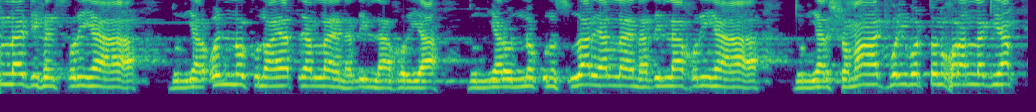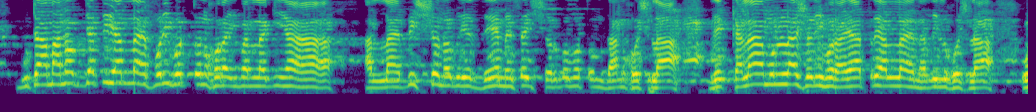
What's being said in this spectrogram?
আল্লাহ ডিফেন্স দুনিয়ার অন্য কোন আয়াতে আল্লাহ নাদিল না করিয়া, দুনিয়ার অন্য কোন সুরারে আল্লাহ নাদিল না করিয়া, দুনিয়ার সমাজ পরিবর্তন করার লাগিয়া, গোটা মানব জাতির আল্লাহ পরিবর্তন করাইবার লাগিয়া আল্লাহ বিশ্ব নবীরে যে মেসেজ সর্বপ্রথম দান খসলা, যে কালামুল্লাহ শরীফর আয়াতরে আল্লাহ নাদিল খসলা, ও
